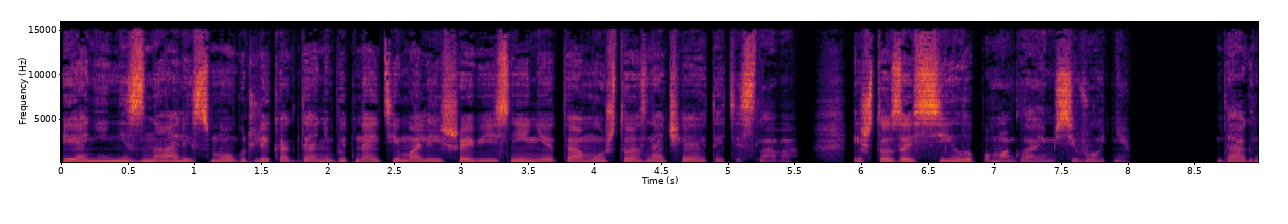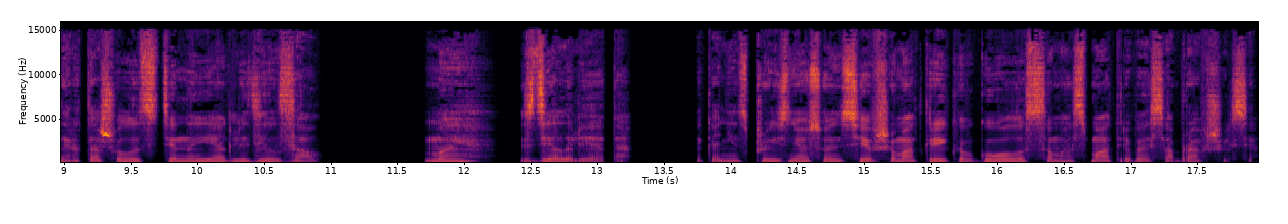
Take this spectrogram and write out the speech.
И они не знали, смогут ли когда-нибудь найти малейшее объяснение тому, что означают эти слова, и что за сила помогла им сегодня. Дагнер отошел от стены и оглядел зал. «Мы сделали это», — наконец произнес он севшим от криков голосом, осматривая собравшихся.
